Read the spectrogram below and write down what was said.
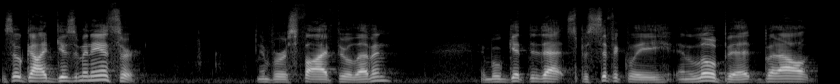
And so God gives him an answer in verse 5 through 11. And we'll get to that specifically in a little bit, but I'll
